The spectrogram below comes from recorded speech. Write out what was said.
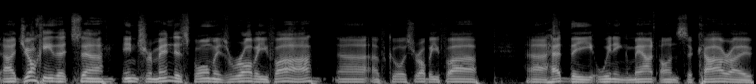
a jockey that's uh, in tremendous form is Robbie Farr. Uh, of course, Robbie Farr uh, had the winning mount on Sakaro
